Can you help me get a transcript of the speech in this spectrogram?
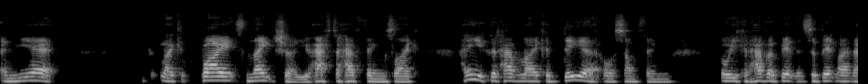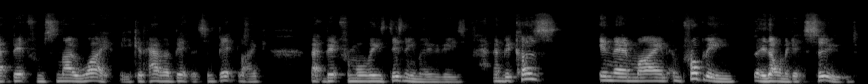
and yet, like by its nature, you have to have things like, hey, you could have like a deer or something, or you could have a bit that's a bit like that bit from Snow White, or you could have a bit that's a bit like that bit from all these Disney movies. And because in their mind, and probably they don't want to get sued,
